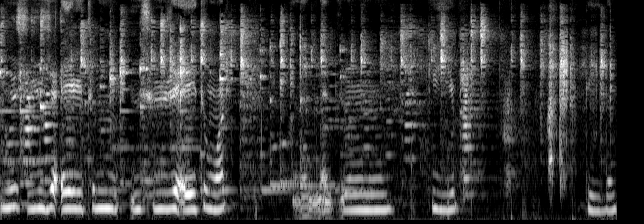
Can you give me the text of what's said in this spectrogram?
Yüz yüze eğitim, yüz yüze eğitim var. Giyeyim. Giydim.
